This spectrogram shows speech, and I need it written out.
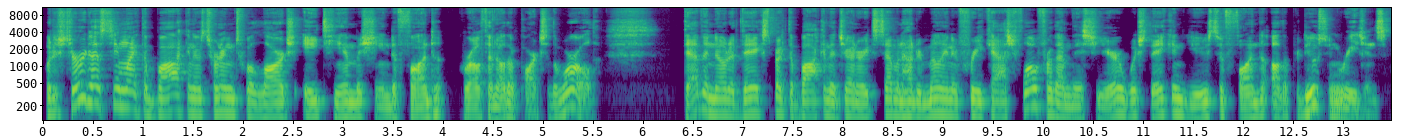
but it sure does seem like the Bakken is turning into a large ATM machine to fund growth in other parts of the world. Devon noted they expect the Bakken to generate 700 million in free cash flow for them this year, which they can use to fund other producing regions.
